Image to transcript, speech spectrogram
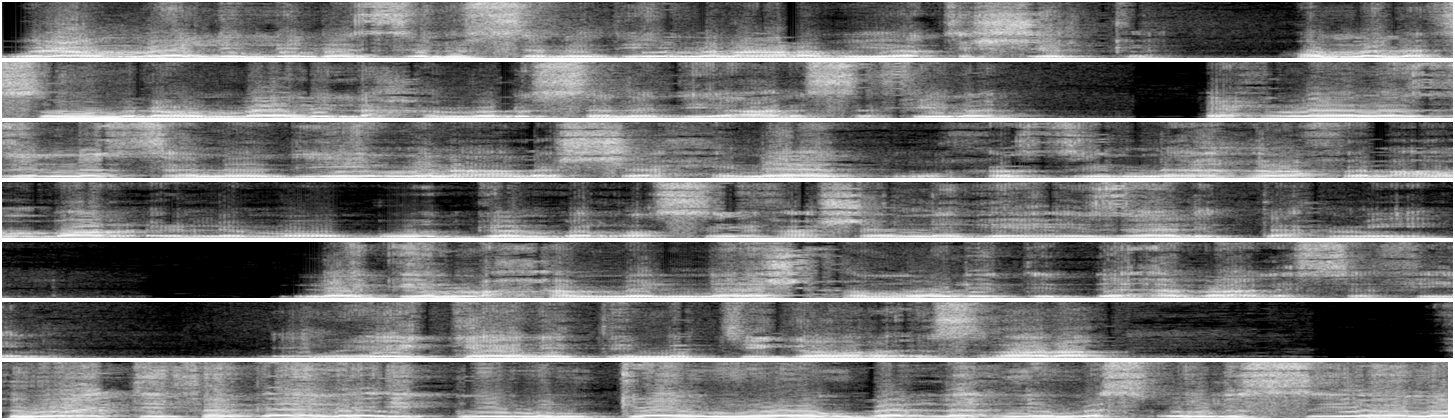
والعمال اللي نزلوا الصناديق من عربيات الشركة هم نفسهم العمال اللي حملوا الصناديق على السفينة؟ إحنا نزلنا الصناديق من على الشاحنات وخزناها في العنبر اللي موجود جنب الرصيف عشان نجهزها للتحميل. لكن ما حملناش حمولة الذهب على السفينة. وإيه كانت النتيجة ورا إصرارك؟ في وقت فجأة لقيتني من كام يوم بلغني مسؤول الصيانة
